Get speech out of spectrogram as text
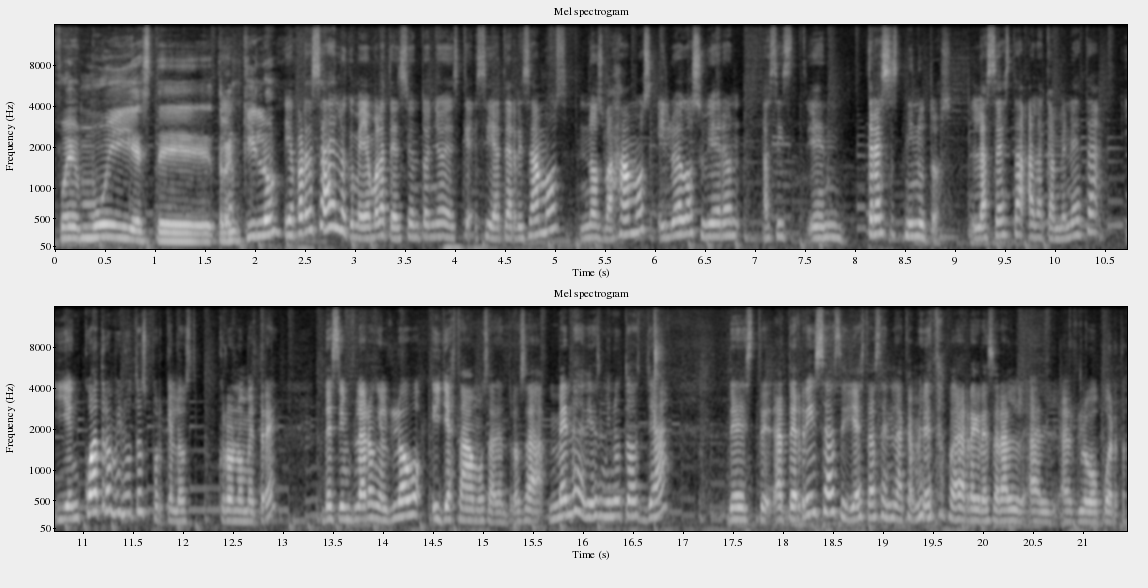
fue muy este tranquilo. Y, y, aparte sabes lo que me llamó la atención Toño es que si aterrizamos, nos bajamos y luego subieron así en tres minutos la cesta a la camioneta y en cuatro minutos, porque los cronometré, desinflaron el globo y ya estábamos adentro. O sea, menos de 10 minutos ya este, aterrizas y ya estás en la camioneta para regresar al, al, globo puerto.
